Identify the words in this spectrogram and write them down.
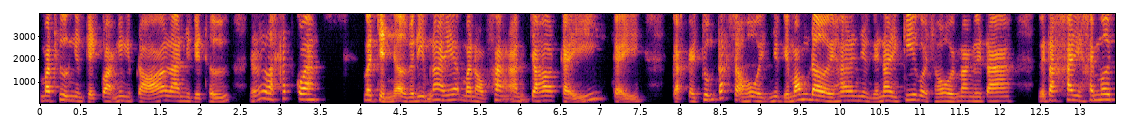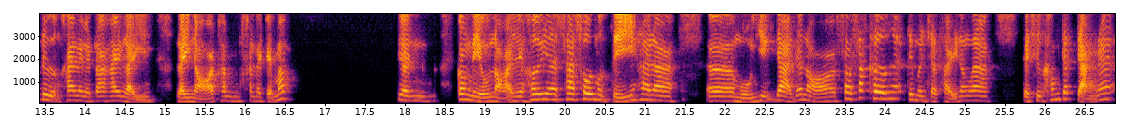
Mà thường những kết quả nghề nghiệp đó là những cái thứ rất là khách quan. Và chính ở cái điểm này á, mà nó phản ảnh cho cái cái các cái chuẩn tắc xã hội những cái mong đời hay là những cái này kia của xã hội mà người ta người ta hay hay mơ tưởng hay là người ta hay lấy lấy nó thành thành là cái mắt còn nếu nói hơi à, xa xôi một tí hay là uh, muốn diễn giải cho nó sâu sắc hơn á, thì mình sẽ thấy rằng là cái sự không chắc chắn á,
